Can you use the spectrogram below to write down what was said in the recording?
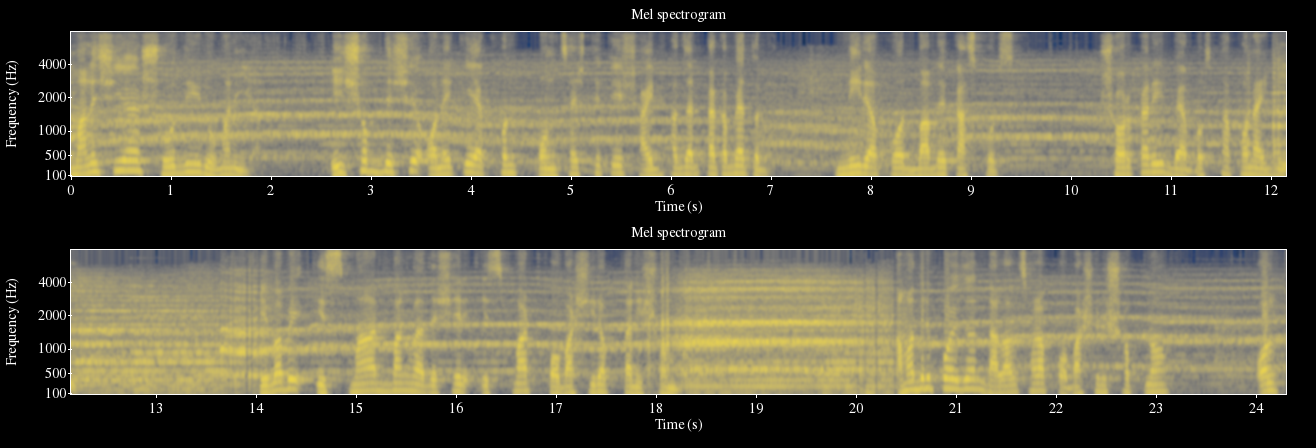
মালয়েশিয়া, সৌদি, রোমানিয়া, এইসব দেশে অনেকে এখন পঞ্চাশ থেকে ষাট হাজার টাকা বেতনে নিরাপদভাবে কাজ করছে। সরকারি ব্যবস্থাপনায় গিয়ে এভাবে স্মার্ট বাংলাদেশের স্মার্ট প্রবাসী রপ্তানি সম্ভব। আমাদের প্রয়োজন দালাল ছাড়া প্রবাসের স্বপ্ন, অল্প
